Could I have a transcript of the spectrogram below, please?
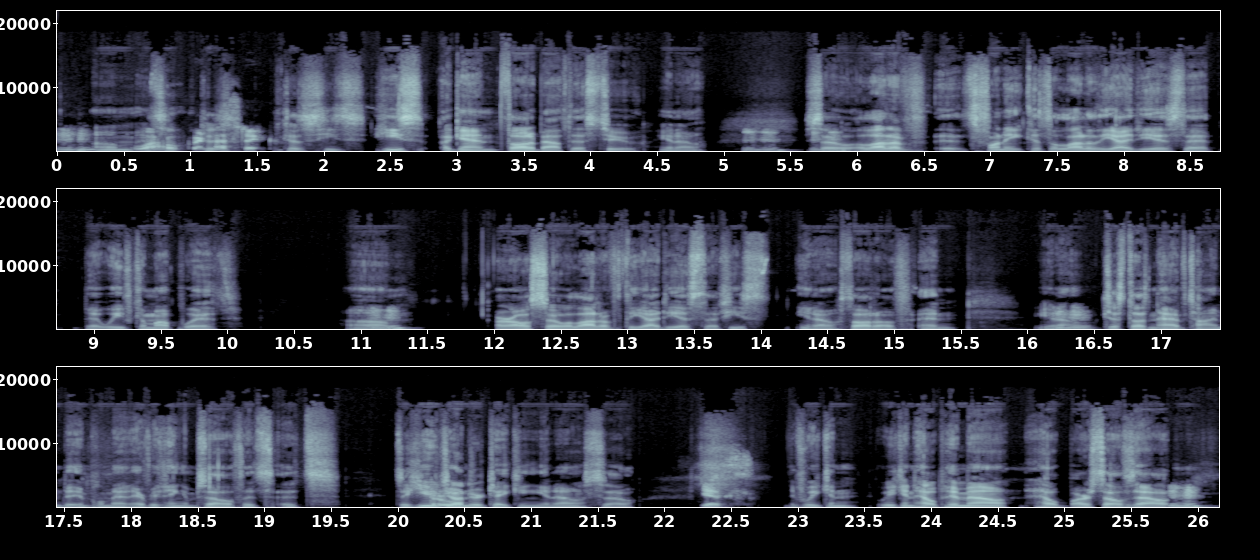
Mm-hmm. Um, Wow, fantastic. because he's he's again thought about this too, you know. Mm-hmm. So a lot of it's funny because a lot of the ideas that that we've come up with, um, Mhm. Are also a lot of the ideas that he's you know thought of, and you know Mhm. just doesn't have time to implement everything himself. It's it's it's a huge True. undertaking, you know. So Yes. if we can we can help him out, help ourselves out, and, Mhm.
